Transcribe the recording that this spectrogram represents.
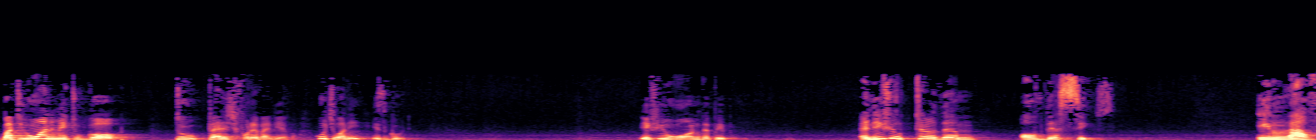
but you want me to go to perish forever and ever. Which one is good? If you warn the people, and if you tell them of their sins in love,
